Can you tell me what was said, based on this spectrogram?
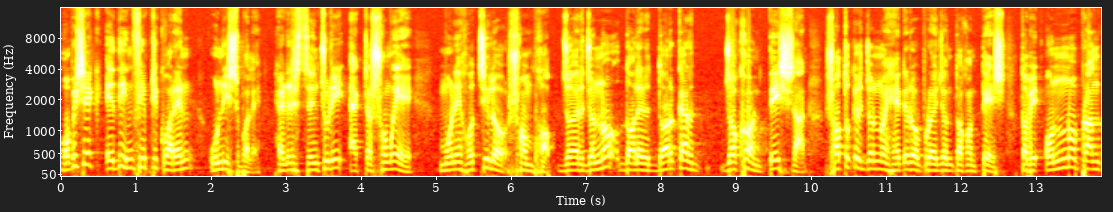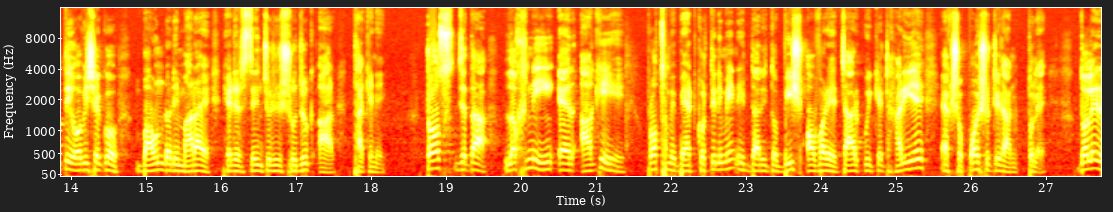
অভিষেক এদিন ফিফটি করেন উনিশ বলে। হেডের সেঞ্চুরি একটা সময়ে মনে হচ্ছিল সম্ভব। জয়ের জন্য দলের দরকার যখন তেইশ রান, শতকের জন্য হেডেরও প্রয়োজন তখন তেইশ। তবে অন্য প্রান্তে অভিষেকও বাউন্ডারি মারায় হেডের সেঞ্চুরির সুযোগ আর থাকেনি। টস জেতা লখনি এর আগে প্রথমে ব্যাট করতে নেমে নির্ধারিত বিশ ওভারে চার উইকেট হারিয়ে একশো পঁয়ষট্টি রান তোলে। দলের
